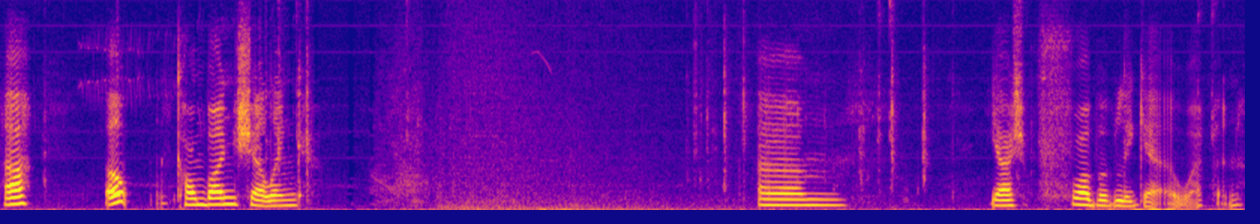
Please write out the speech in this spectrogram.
Huh? Oh, combine shelling. Um, yeah, I should probably get a weapon.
